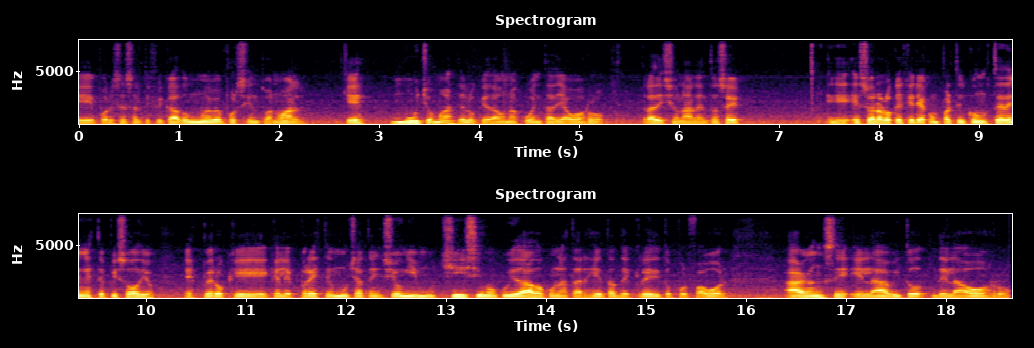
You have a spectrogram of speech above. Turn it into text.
eh, por ese certificado un 9% anual, que es mucho más de lo que da una cuenta de ahorro tradicional. Entonces, eh, eso era lo que quería compartir con ustedes en este episodio. Espero que, le presten mucha atención y muchísimo cuidado con las tarjetas de crédito, por favor. Háganse el hábito del ahorro.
